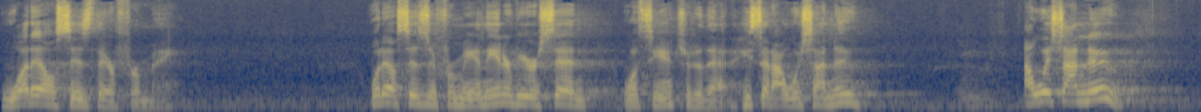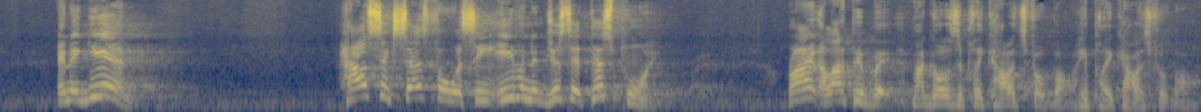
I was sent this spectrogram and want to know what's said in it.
What else is there for me? What else is there for me? And the interviewer said, What's the answer to that? He said, I wish I knew. I wish I knew. And again, how successful was he even just at this point? Right? A lot of people, my goal is to play college football. He played college football.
